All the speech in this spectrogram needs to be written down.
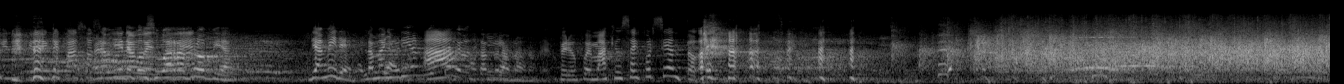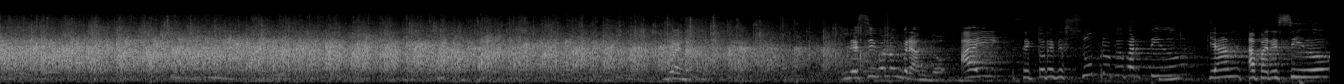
quienes creen que paso a Pero segunda viene con su vuelta, barra ¿eh? propia. Ya, mire, la mayoría no Ah, está levantando la mano. Pero fue más que un 6%. Bueno, le sigo nombrando. Hay sectores de su propio partido que han aparecido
